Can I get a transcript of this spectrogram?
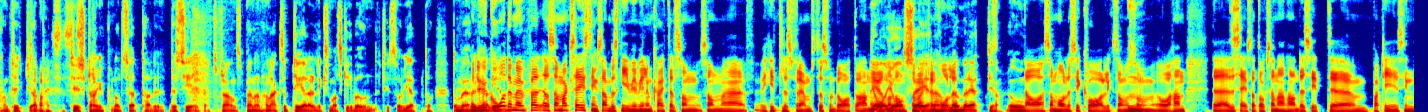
Han tyckte ju att Tyskland ju på något sätt hade besegrat fransmännen. Han accepterade liksom att skriva under till Sovjet och de Men du, hur går det med, alltså Max Hastings, han beskriver Wilhelm Keitel som, som uh, Hitlers främste soldat och han är ja, en av dem som verkligen han, håller, nummer ett, ja. Ja, som håller sig kvar liksom. Mm. Som, och han, det, det sägs att också när han hade sitt uh, parti, sin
